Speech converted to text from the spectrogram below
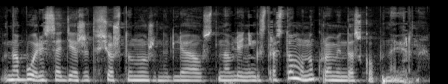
наборе содержат все, что нужно для установления гастростома, ну, кроме эндоскопа, наверное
